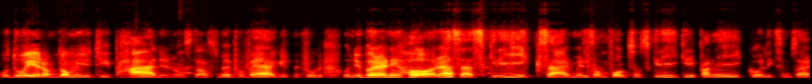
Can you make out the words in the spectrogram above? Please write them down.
och då är de, de är ju typ här nu någonstans. De är på väg ut med floden. Och nu börjar ni höra så här skrik så här med liksom folk som skriker i panik och liksom så här.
